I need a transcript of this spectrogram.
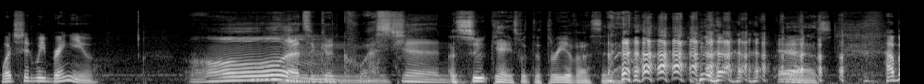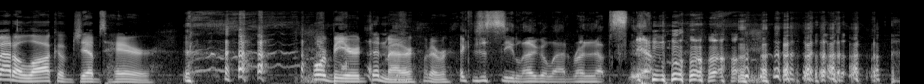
What should we bring you? "Oh, that's a Hmm. good question." A suitcase with the three of us in it. Yes. How about a lock of Jeb's hair? or beard. Doesn't matter. Whatever. I can just see Lego Lad running up. Snip.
